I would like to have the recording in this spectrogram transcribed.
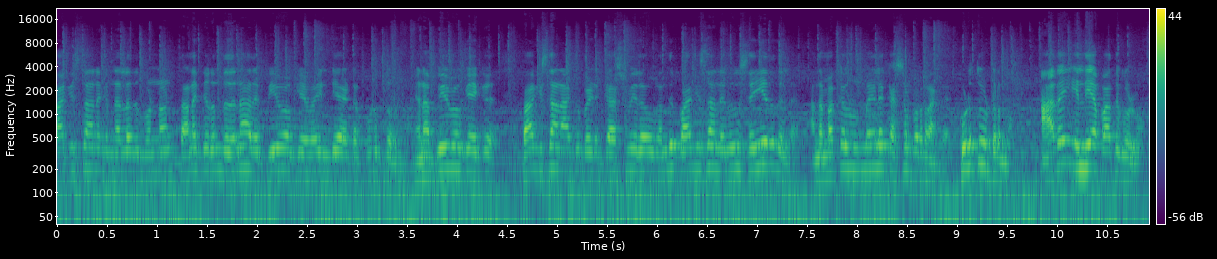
பாகிஸ்தானுக்கு நல்லது பண்ணோன்னு தனக்கு இருந்ததுன்னா அதை பிஓகேவை இந்தியா கிட்ட கொடுத்துடணும். ஏன்னா பிஓகேக்கு பாகிஸ்தான் ஆக்குபைடு காஷ்மீரை வந்து பாகிஸ்தான் எதுவும் செய்யறது இல்லை அந்த மக்கள் உண்மையிலே கஷ்டப்படுறாங்க. கொடுத்து விட்டுறணும். அதை இந்தியா பார்த்துக்கொள்ளும்.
